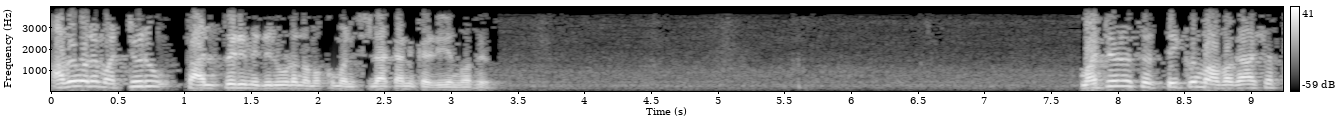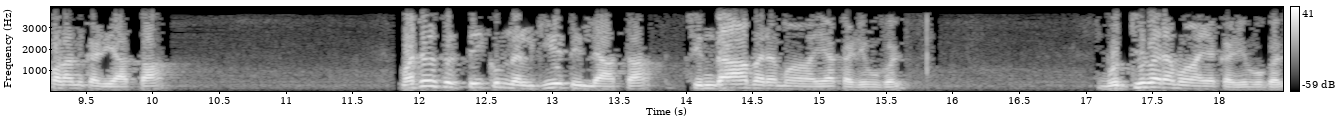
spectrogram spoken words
അതുപോലെ മറ്റൊരു താല്പര്യം ഇതിലൂടെ നമുക്ക് മനസ്സിലാക്കാൻ കഴിയുന്നത് മറ്റൊരു സൃഷ്ടിക്കും അവകാശപ്പെടാൻ കഴിയാത്ത മറ്റൊരു സൃഷ്ടിക്കും നൽകിയിട്ടില്ലാത്ത ചിന്താപരമായ കഴിവുകൾ ബുദ്ധിപരമായ കഴിവുകൾ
